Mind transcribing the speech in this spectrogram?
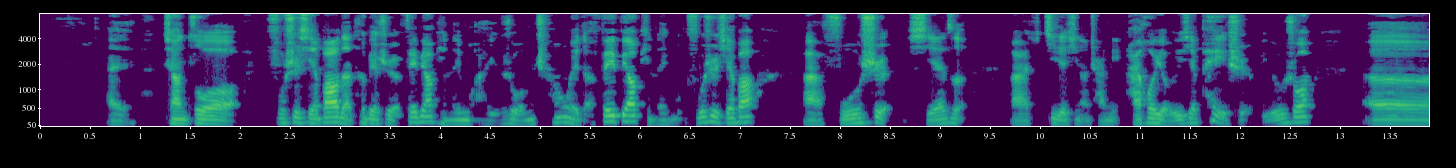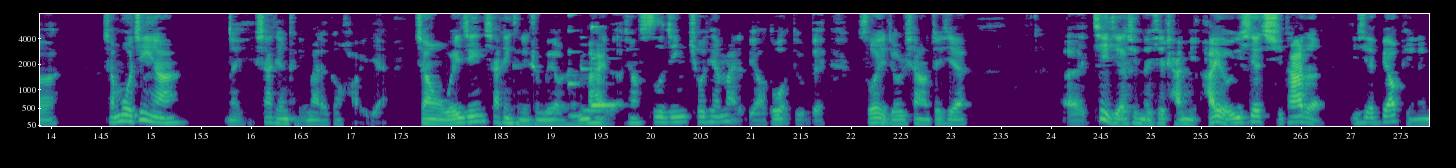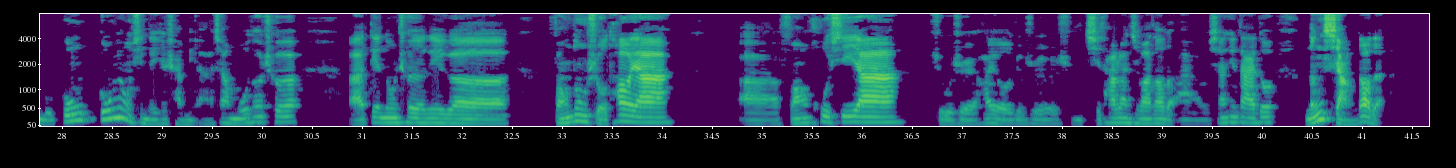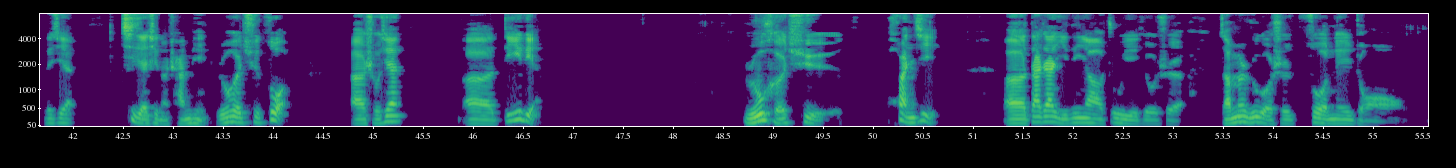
哎，像做服饰鞋包的，特别是非标品类目啊，也就是我们称为的非标品类目，服饰鞋包啊，服饰鞋子啊，季节性的产品，还会有一些配饰，比如说。呃，像墨镜呀，那夏天肯定卖的更好一点。像围巾，夏天肯定是没有人卖的。像丝巾，秋天卖的比较多，对不对？所以就是像这些，呃，季节性的一些产品，还有一些其他的一些标品类目、公公用性的一些产品啊，像摩托车啊、电动车的那个防冻手套呀，啊，防护膝呀，是不是？还有就是什么其他乱七八糟的啊？我相信大家都能想到的那些。季节性的产品如何去做？呃，首先，呃，第一点，如何去换季？呃，大家一定要注意，就是咱们如果是做那种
